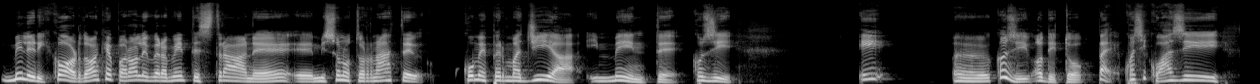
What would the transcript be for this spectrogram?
me le ricordo, anche parole veramente strane, eh, mi sono tornate come per magia in mente, così. E eh, così ho detto, beh, quasi quasi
